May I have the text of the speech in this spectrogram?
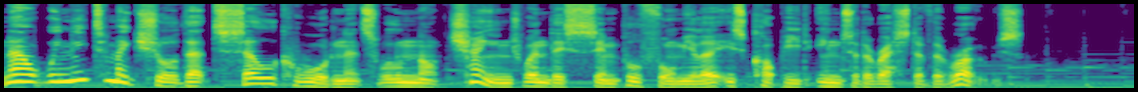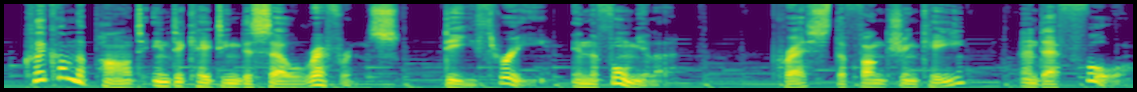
Now, we need to make sure that cell coordinates will not change when this simple formula is copied into the rest of the rows. Click on the part indicating the cell reference, D3, in the formula press the function key and F4.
